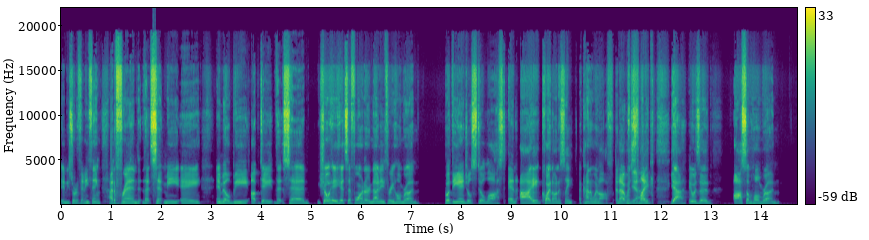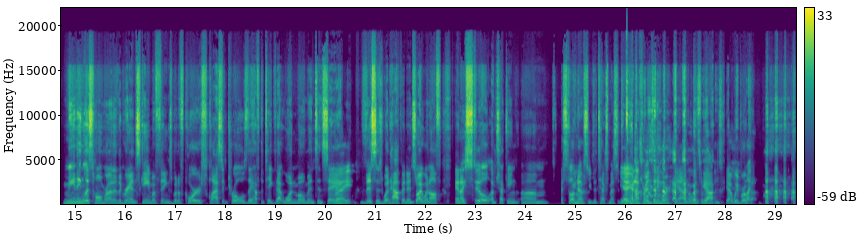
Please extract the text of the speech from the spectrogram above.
any sort of anything. I had a friend that sent me a MLB update that said Shohei hits a 493 home run, but the Angels still lost. And I, quite honestly, I kind of went off, and I was yeah. like, yeah, it was a awesome home run. Meaningless home run in the grand scheme of things, but of course, classic trolls, they have to take that one moment and say, right. this is what happened. And so I went off, and I still, I'm checking. Um, I still haven't not, received a text message. Yeah, back. you're not friends anymore. Yeah, yeah, happens. yeah. We broke My, up.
